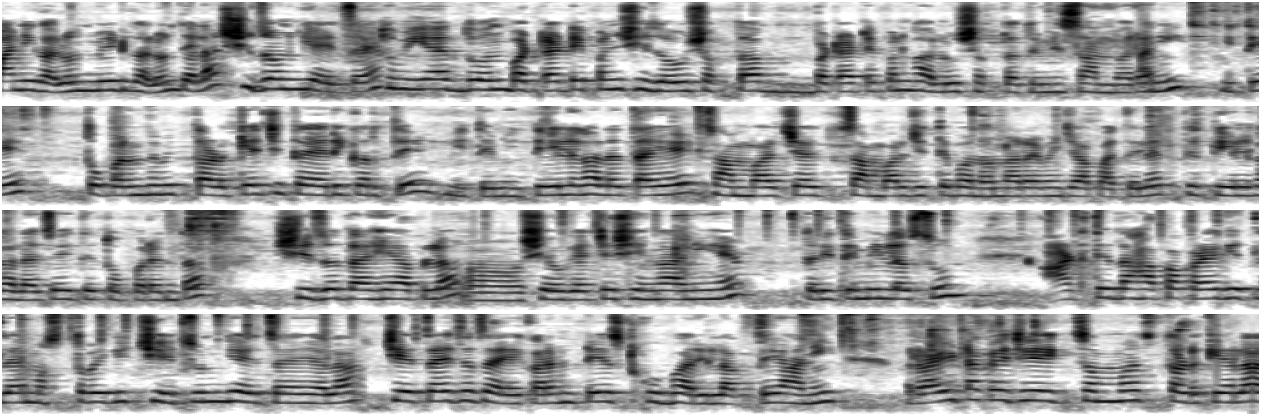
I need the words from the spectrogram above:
पाणी घालून मीठ घालून त्याला शिजवून घ्यायचं आहे. तुम्ही यात दोन बटाटे पण शिजवू शकता. बटाटे पण घालू शकता तुम्ही सांबार. आणि इथे तोपर्यंत मी तडक्याची तयारी करते. इथे मी तेल घालत आहे. सांबारच्या सांबार जिथे बनवणार आहे मी ज्या पातेल्यात ते तेल घालायचं आहे. इथे तोपर्यंत शिजत आहे आपलं शेवग्याचे शेंगा आणि हे तर इथे मी लसूण आठ ते दहा पाकळ्या घेतल्या आहे. मस्तपैकी चेचून घ्यायचं आहे याला. चेचायचंच आहे कारण टेस्ट खूप भारी लागते आणि राई टाकायची एक चम्मच तडक्याला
